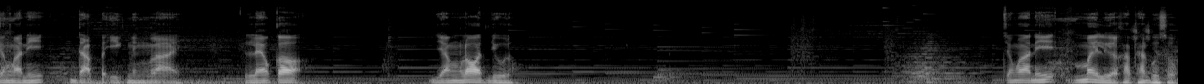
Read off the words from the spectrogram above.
จังหวะนี้ดับไปอีกหนึ่งลาย แล้วก็ยังรอดอยู่ จังหวะนี้ไม่เหลือครับท่านผู้ชม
